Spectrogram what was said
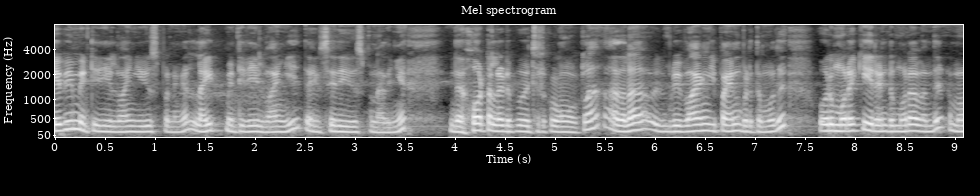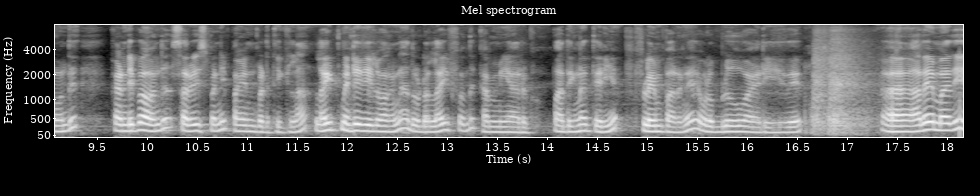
ஹெவி மெட்டீரியல் வாங்கி யூஸ் பண்ணுங்கள் லைட் மெட்டீரியல் வாங்கி தயவுசெய்து யூஸ் பண்ணாதீங்க. இந்த ஹோட்டல் அடுப்பு வச்சுருக்கவங்களுக்குலாம் அதெல்லாம் இப்படி வாங்கி பயன்படுத்தும் போது ஒரு முறைக்கு ரெண்டு முறை வந்து நம்ம வந்து கண்டிப்பாக வந்து சர்வீஸ் பண்ணி பயன்படுத்திக்கலாம். லைட் மெட்டீரியல் வாங்கினா அதோட லைஃப் வந்து கம்மியாக இருக்கும். பார்த்தீங்கன்னா தெரியும். ஃப்ளேம் பாருங்கள் எவ்வளோ ப்ளூவாக எரியுது. அதே மாதிரி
